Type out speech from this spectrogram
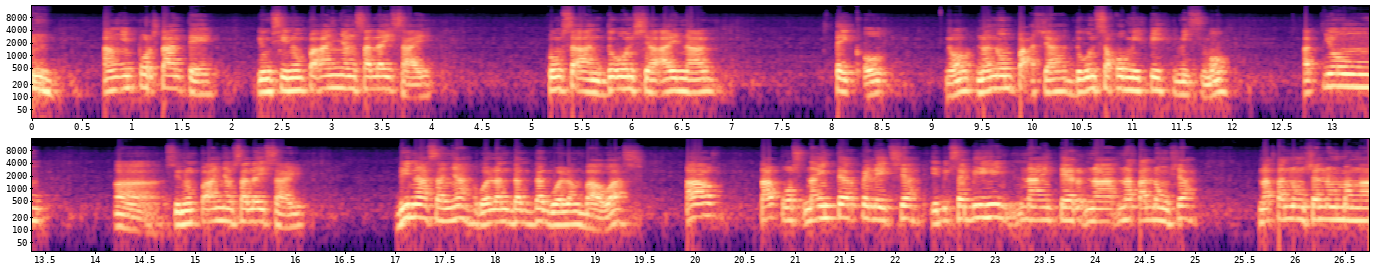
Ang importante, yung sinumpaan niyang salaysay kung saan doon siya ay nag take oath, no? Nanumpa siya doon sa committee mismo. At yung ah, sinumpaan niyang salaysay, binasa niya, walang dagdag, walang bawas. Ah, tapos na-interpellate siya. Ibig sabihin na inter na natanong siya. Natanong siya ng mga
